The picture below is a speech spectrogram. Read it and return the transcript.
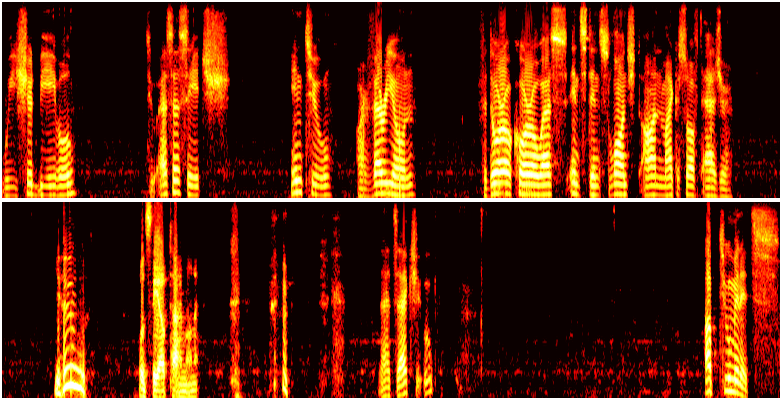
we should be able to SSH into our very own Fedora CoreOS instance launched on Microsoft Azure. Yahoo! What's the uptime on it? That's actually oop. Up two minutes.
